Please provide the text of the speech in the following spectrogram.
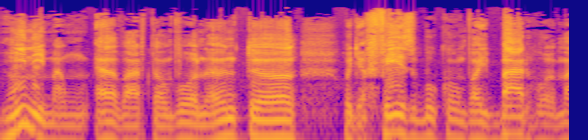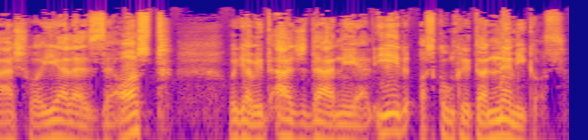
minimum elvártam volna öntől, hogy a Facebookon vagy bárhol máshol jelezze azt, hogy amit Ács Dániel ír, az konkrétan nem igaz.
